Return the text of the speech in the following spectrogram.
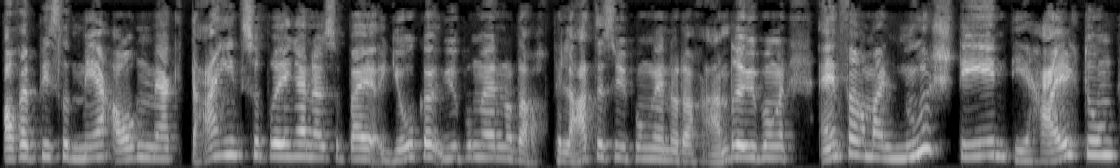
auch ein bisschen mehr Augenmerk dahin zu bringen, also bei Yoga-Übungen oder auch Pilates-Übungen oder auch andere Übungen, einfach mal nur stehen, die Haltung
